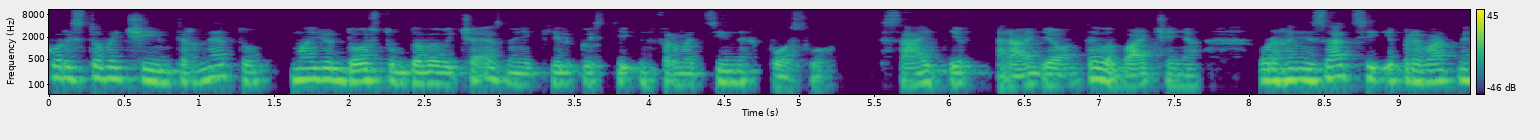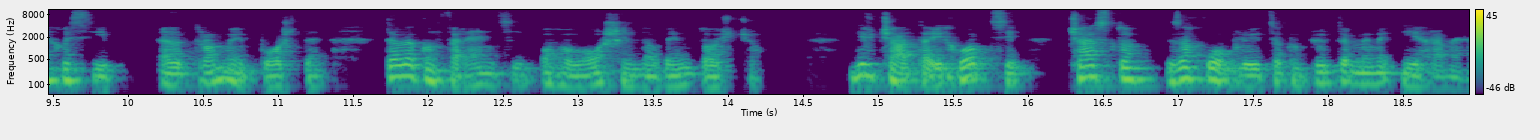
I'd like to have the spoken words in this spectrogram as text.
Користувачі інтернету мають доступ до величезної кількості інформаційних послуг, сайтів, радіо, телебачення, організацій і приватних осіб, електронної пошти, телеконференцій, оголошень, новин тощо. Дівчата і хлопці часто захоплюються комп'ютерними іграми.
